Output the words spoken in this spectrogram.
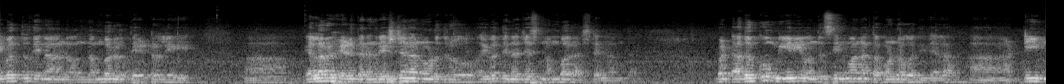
ಐವತ್ತು ದಿನ ಅನ್ನೋ ಒಂದು ನಂಬರ್ ಥಿಯೇಟ್ರಲ್ಲಿ ಎಲ್ಲರೂ ಹೇಳ್ತಾರೆ ಅಂದರೆ ಎಷ್ಟು ಜನ ನೋಡಿದ್ರು? ಐವತ್ತು ದಿನ ಜಸ್ಟ್ ನಂಬರ್ ಅಷ್ಟೇನಾ ಅಂತ. ಬಟ್ ಅದಕ್ಕೂ ಮೀರಿ ಒಂದು ಸಿನಿಮಾನ ತಗೊಂಡು ಹೋಗೋದಿದೆಯಲ್ಲ ಆ ಟೀಮ್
